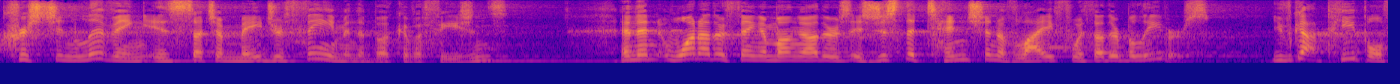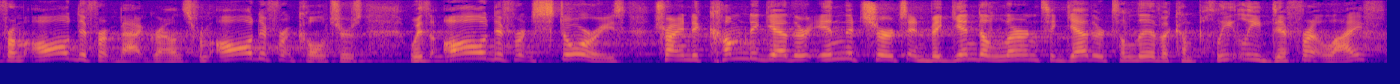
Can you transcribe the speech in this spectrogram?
Christian living is such a major theme in the book of Ephesians. And then, one other thing, among others, is just the tension of life with other believers. You've got people from all different backgrounds, from all different cultures, with all different stories, trying to come together in the church and begin to learn together to live a completely different life.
